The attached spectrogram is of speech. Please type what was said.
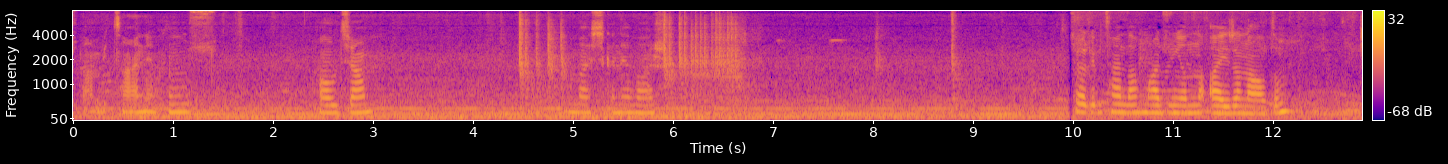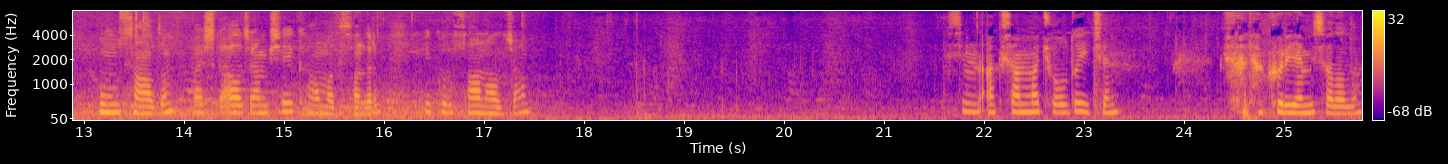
Şuradan bir tane humus alacağım. Başka ne var? Şöyle bir tane lahmacun yanına ayran aldım. humus aldım. Başka alacağım bir şey kalmadı sanırım. Bir kuru soğan alacağım. Şimdi akşam maç olduğu için şöyle kuru yemiş alalım.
